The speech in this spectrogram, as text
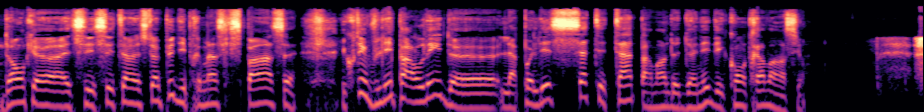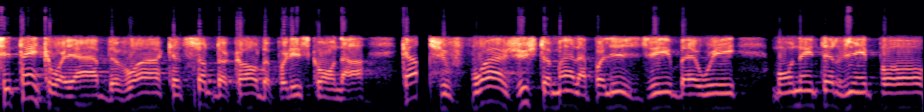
Donc, euh, c'est, c'est, un, c'est un peu déprimant ce qui se passe. Écoutez, vous voulez parler de la police sept étapes avant de donner des contraventions? C'est incroyable de voir quelle sorte de corps de police qu'on a. Quand tu vois justement la police dire, ben oui, on n'intervient pas,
